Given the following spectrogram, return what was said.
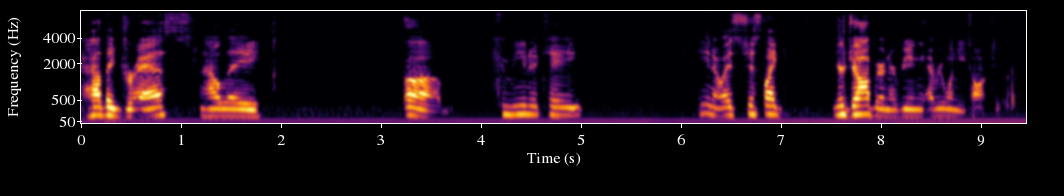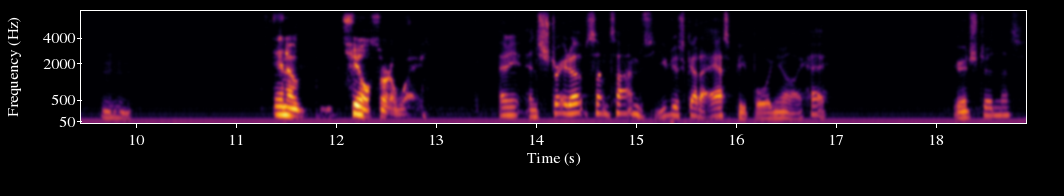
how they dress, how they um, communicate. You know, it's just like your job interviewing everyone you talk to Mhm. in a chill sort of way. And and straight up, sometimes you just got to ask people, and you know, like, hey, you're interested in this?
